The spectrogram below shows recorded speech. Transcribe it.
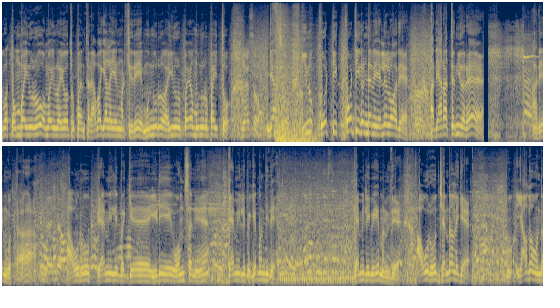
ಇವತ್ತು ಒಂಬೈನೂರು ಒಂಬೈನೂರ ಐವತ್ತು ರೂಪಾಯಿ ಅಂತಾರೆ. ಅವಾಗೆಲ್ಲ ಏನು ಮಾಡ್ತಿದ್ರಿ? ಮುನ್ನೂರು ಐನೂರು ರೂಪಾಯಿ ಮುನ್ನೂರು ರೂಪಾಯಿ ಇತ್ತು. ಗ್ಯಾಸು. ಗ್ಯಾಸು. ಇನ್ನು ಕೋಟಿ ಕೋಟಿ ಗಂಡನೆ ಎಲ್ಲೆಲ್ಲೋ ಅದೇ. ಅದು ಯಾರ ತಂದಿದ್ದಾರೆ ಅದೇನು ಗೊತ್ತಾ? ಅವರು ಫ್ಯಾಮಿಲಿ ಬಗ್ಗೆ ಇಡೀ ವಂಶನೇ ಫ್ಯಾಮಿಲಿ ಬಗ್ಗೆ ಬಂದಿದೆ. ಫ್ಯಾಮಿಲಿ ಬಗ್ಗೆ ಬಂದಿದೆ ಅವರು ಜನರಲ್ಗೆ ಯಾವುದೋ ಒಂದು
